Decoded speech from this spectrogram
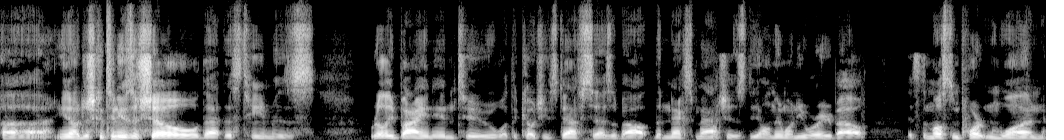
Uh, you know, just continues to show that this team is really buying into what the coaching staff says about the next match is the only one you worry about. It's the most important one.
